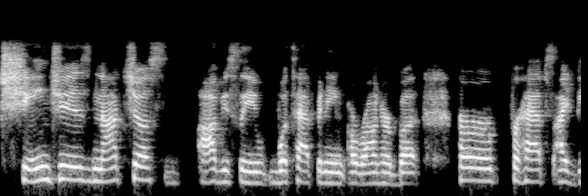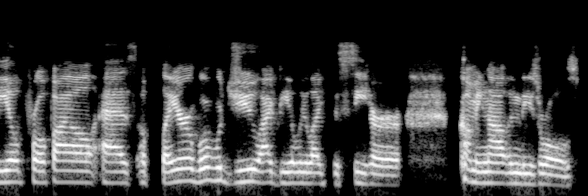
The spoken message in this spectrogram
changes not just obviously what's happening around her, but her perhaps ideal profile as a player? What would you ideally like to see her coming out in these roles?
